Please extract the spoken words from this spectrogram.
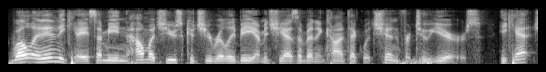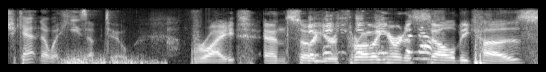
well, in any case, I mean, how much use could she really be? I mean, she hasn't been in contact with Chin for two years. He can't she can't know what he's up to. right, and so And- you're and- throwing her in a and- and- cell because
